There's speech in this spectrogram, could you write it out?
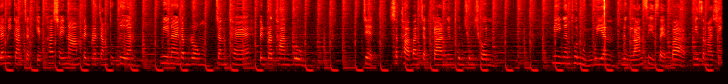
และมีการจัดเก็บค่าใช้น้ำเป็นประจำทุกเดือน มีนายดำรง จันแท้ เป็นประธานกลุ่ม 7. สถาบันจัดการเงินทุนชุมชน มีเงินทุนหมุนเวียน1ล้าน4แสนบาท มีสมาชิก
